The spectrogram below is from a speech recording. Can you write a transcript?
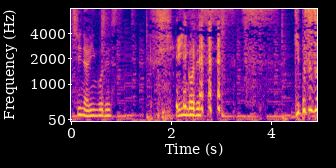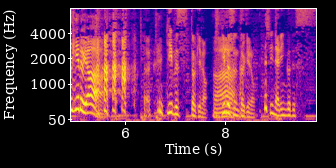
椎名林檎です。林檎です。ギプスすぎるよ。ギブス時の。ギブスの時の。椎名林檎です。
